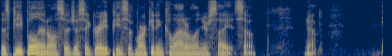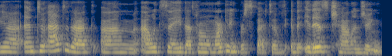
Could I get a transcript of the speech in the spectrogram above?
those people and also just a great piece of marketing collateral on your site so yeah. Yeah and to add to that um, i would say that from a marketing perspective it, is challenging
